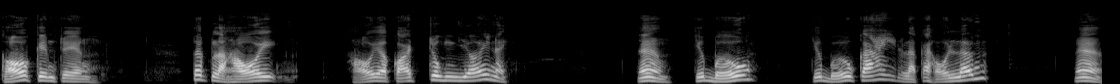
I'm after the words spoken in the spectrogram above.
cổ kim truyền, tức là hội hội ở cõi trung giới này Thấy không? chữ bửu chứ bữa cái là cái hội lớn nha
